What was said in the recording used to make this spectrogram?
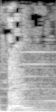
Take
